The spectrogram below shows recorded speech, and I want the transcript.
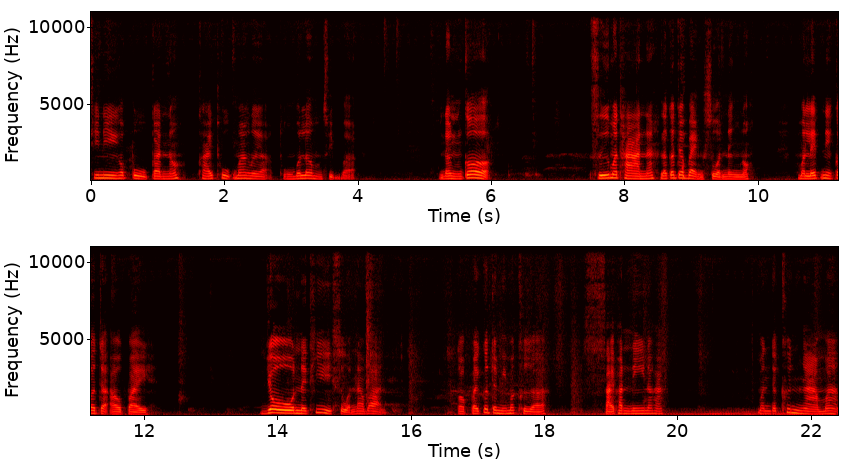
ที่นี่เขาปลูกกันเนาะ ขายถูกมากเลยอะถุงเบอร์เริ่มสิบบาท ดังนั้นก็ ซื้อมาทานนะ แล้วก็จะแบ่งส่วนหนึ่งเนาะเมล็ดนี่ก็จะเอาไป โยนในที่สวนหน้าบ้าน ต่อไปก็จะมีมะเขือสายพันธุ์นี้นะคะ มันจะขึ้นงามมาก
